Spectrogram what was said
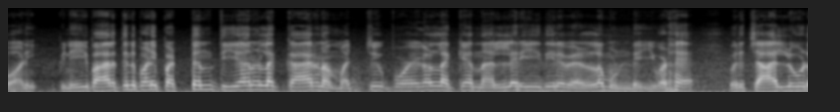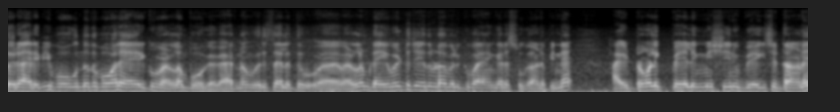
പണി. പിന്നെ ഈ പാലത്തിന്റെ പണി പെട്ടെന്ന് തീരാനുള്ള കാരണം മറ്റ് പുഴകളിലൊക്കെ നല്ല രീതിയിൽ വെള്ളമുണ്ട്. ഇവിടെ ഒരു ചാലിലൂടെ ഒരു അരുവി പോകുന്നത് പോലെ ആയിരിക്കും വെള്ളം പോകുക. കാരണം ഒരു സ്ഥലത്ത് വെള്ളം ഡൈവേർട്ട് ചെയ്ത് വിടാൻ അവർക്ക് ഭയങ്കര സുഖമാണ്. പിന്നെ ഹൈഡ്രോളിക് പേലിംഗ് മെഷീൻ ഉപയോഗിച്ചിട്ടാണ്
